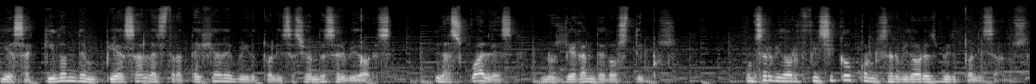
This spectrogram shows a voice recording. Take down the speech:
Y es aquí donde empieza la estrategia de virtualización de servidores, las cuales nos llegan de dos tipos. Un servidor físico con servidores virtualizados.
